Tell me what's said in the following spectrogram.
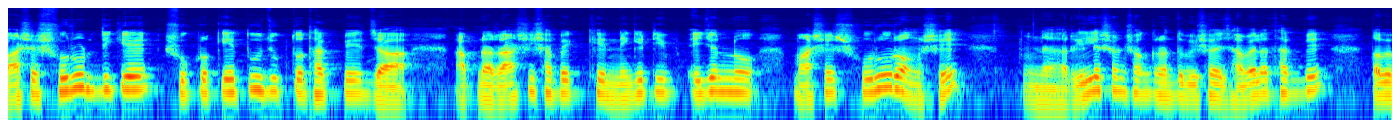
মাসের শুরুর দিকে শুক্র কেতু যুক্ত থাকবে, যা আপনার রাশি সাপেক্ষে নেগেটিভ এই জন্য মাসের শুরুর অংশে রিলেশন সংক্রান্ত বিষয়ে ঝামেলা থাকবে। তবে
